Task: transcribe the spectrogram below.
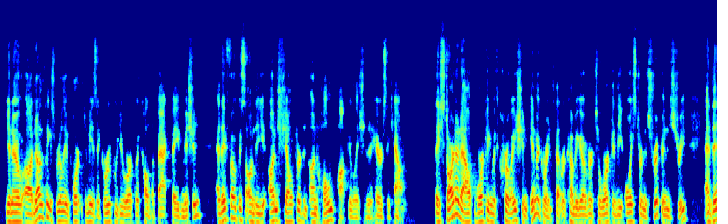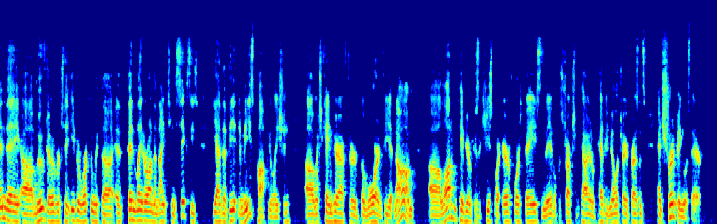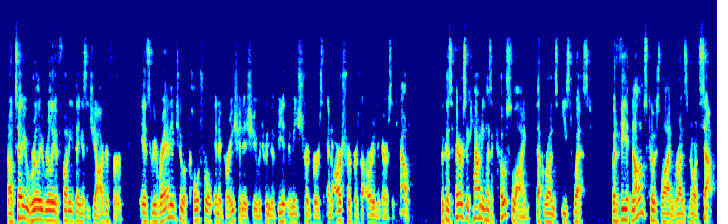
you know uh, another thing that's really important to me is a group we do work with called the back bay mission and they focus on the unsheltered and unhomed population in harrison county they started out working with croatian immigrants that were coming over to work in the oyster and the shrimp industry and then they uh, moved over to even working with the then later on in the 1960s you had the vietnamese population uh, which came here after the war in Vietnam. Uh, a lot of them came here because of Keesler Air Force Base and the Naval Construction Battalion with heavy military presence, and shrimping was there. And I'll tell you, really, really a funny thing as a geographer is we ran into a cultural integration issue between the Vietnamese shrimpers and our shrimpers that are in Harrison County, because Harrison County has a coastline that runs east-west, but Vietnam's coastline runs north-south.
